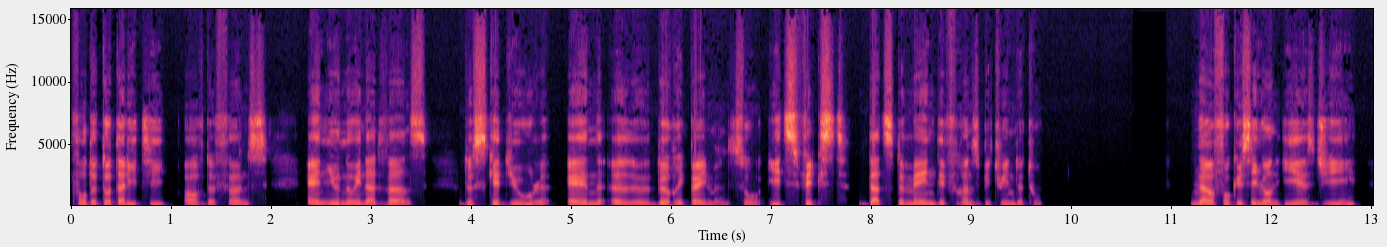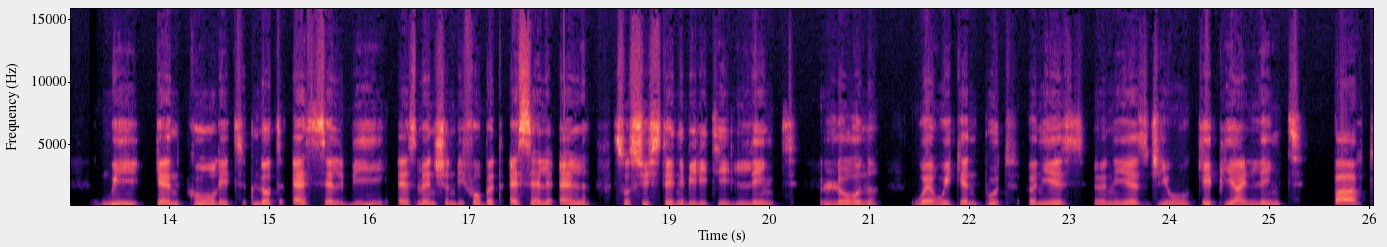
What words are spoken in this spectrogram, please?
for the totality of the funds and you know in advance the schedule and uh, the repayment. So it's fixed. That's the main difference between the two. Now focusing on ESG, we can call it not SLB as mentioned before, but SLL. So sustainability linked loan where we can put an, ES, an ESG or KPI linked part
